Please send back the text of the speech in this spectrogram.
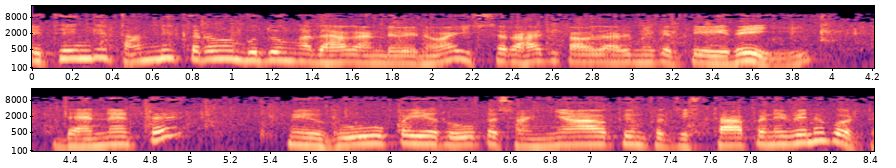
එතෙන්දී තන්නේ කරම බුදුන් අදා ගන්න වෙනවා. ඉස්සරහදි කවදාද මේක තේරෙයි. දැනට මේ රූපය රූප සංඥාවකින් ප්‍රතිස්ථාපන වෙනකොට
